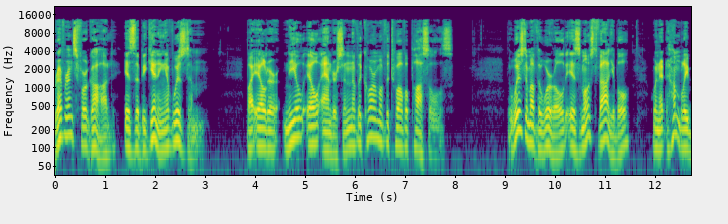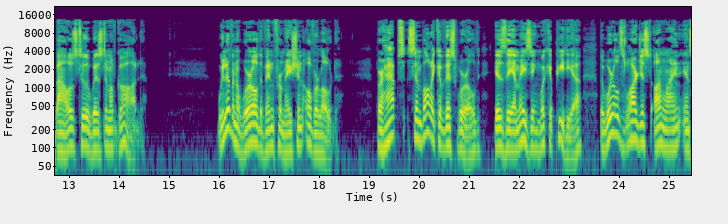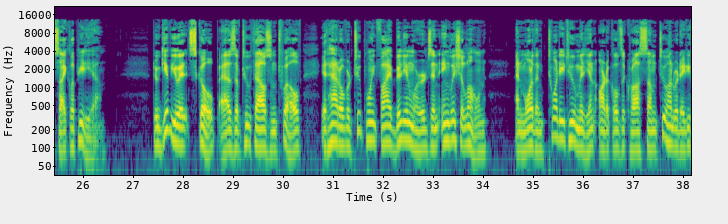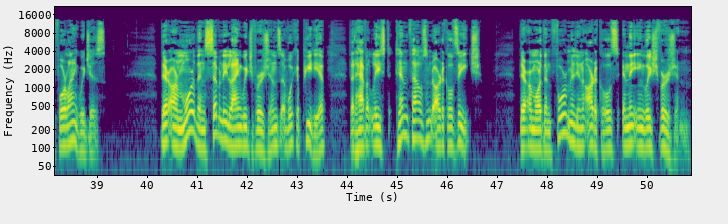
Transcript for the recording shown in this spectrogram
Reverence for God is the beginning of wisdom. By Elder Neil L. Andersen of the Quorum of the Twelve Apostles. The wisdom of the world is most valuable when it humbly bows to the wisdom of God. We live in a world of information overload. Perhaps symbolic of this world is the amazing Wikipedia, the world's largest online encyclopedia. To give you its scope, as of 2012, it had over 2.5 billion words in English alone and more than 22 million articles across some 284 languages. There are more than 70 language versions of Wikipedia that have at least 10,000 articles each. There are more than 4 million articles in the English version.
